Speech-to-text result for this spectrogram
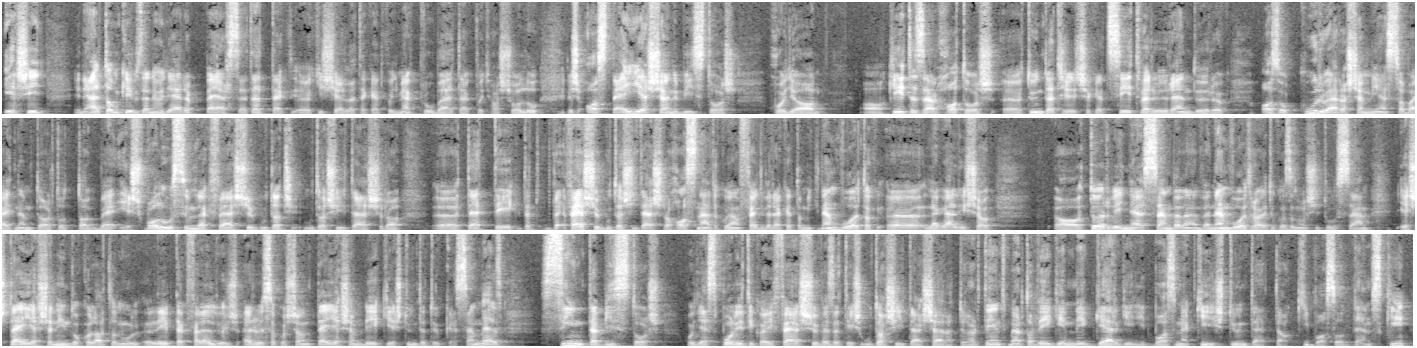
És így én el tudom képzelni, hogy erre persze tettek kísérleteket, vagy megpróbálták, vagy hasonló, és az teljesen biztos, hogy a, a 2006-os tüntetéseket szétverő rendőrök azok kurvára semmilyen szabályt nem tartottak be, és valószínűleg felsőbb utas, utasításra ö, tették, tehát felsőbb utasításra használtak olyan fegyvereket, amik nem voltak ö, legálisak, a törvényel szembe menve nem volt rajtuk azonosítószám, és teljesen indokolatlanul léptek fel erős, erőszakosan, teljesen békés tüntetőkkel szembe, ez szinte biztos, hogy ez politikai felsővezetés utasítására történt, mert a végén még Gergényit bazd meg ki is tüntette a kibaszott Demszki,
